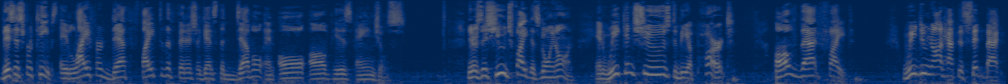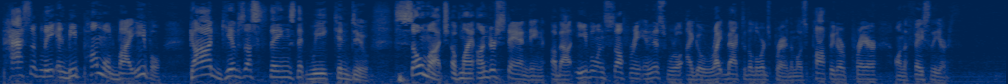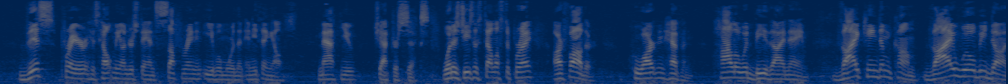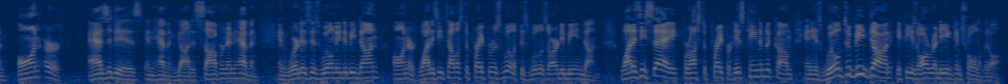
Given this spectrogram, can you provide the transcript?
This is for keeps, a life or death fight to the finish against the devil and all of his angels. There's this huge fight that's going on, and we can choose to be a part of that fight. We do not have to sit back passively and be pummeled by evil. God gives us things that we can do. So much of my understanding about evil and suffering in this world, I go right back to the Lord's Prayer, the most popular prayer on the face of the earth. This prayer has helped me understand suffering and evil more than anything else. Matthew chapter 6. What does Jesus tell us to pray? Our Father, who art in heaven, hallowed be thy name. Thy kingdom come, thy will be done on earth as it is in heaven. God is sovereign in heaven. And where does His will need to be done? On earth. Why does He tell us to pray for His will if His will is already being done? Why does He say for us to pray for His kingdom to come and His will to be done if He's already in control of it all?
